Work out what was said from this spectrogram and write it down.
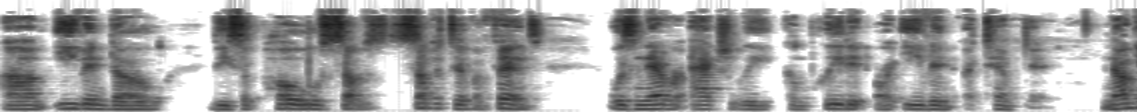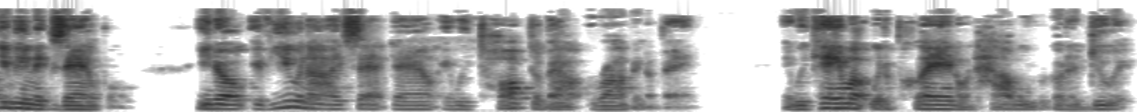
um, even though the supposed sub- substantive offense was never actually completed or even attempted. And I'll give you an example. You know, if you and I sat down and we talked about robbing a bank and we came up with a plan on how we were going to do it,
